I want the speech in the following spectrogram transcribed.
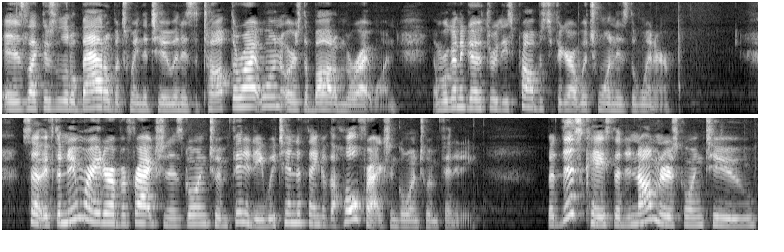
is like there's a little battle between the two, and is the top the right one or is the bottom the right one? And we're going to go through these problems to figure out which one is the winner. So if the numerator of a fraction is going to infinity, we tend to think of the whole fraction going to infinity. But this case, the denominator is going to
